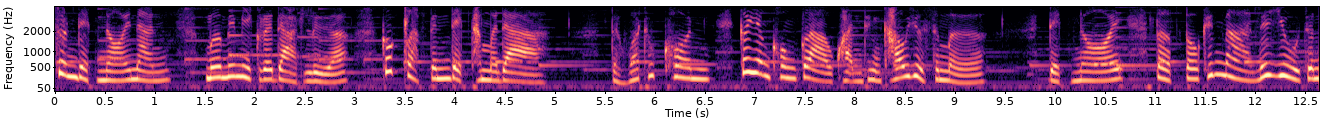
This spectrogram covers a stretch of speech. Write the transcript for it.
ส่วนเด็กน้อยนั้น เมื่อไม่มีกระดาษเหลือ ก็กลับเป็นเด็กธรรมดา แต่ว่าทุกคนก็ยังคงกล่าวขวัญถึงเขาอยู่เสมอ เด็กน้อยเติบโตขึ้นมาและอยู่จน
